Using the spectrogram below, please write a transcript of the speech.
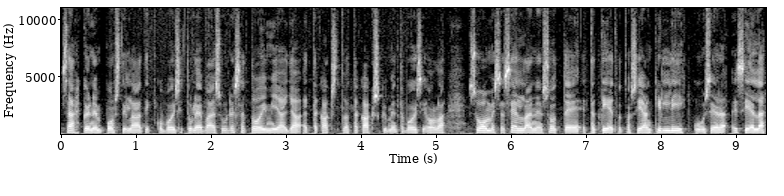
sähköinen postilaatikko voisi tulevaisuudessa toimia ja että 2020 voisi olla Suomessa sellainen sote, että tieto tosiaankin liikkuu siellä, siellä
